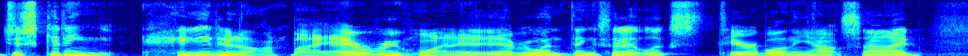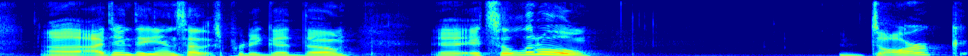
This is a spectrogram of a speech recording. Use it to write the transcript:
just getting hated on by everyone. Everyone thinks that it looks terrible on the outside. Uh, I think the inside looks pretty good though. It's a little dark,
